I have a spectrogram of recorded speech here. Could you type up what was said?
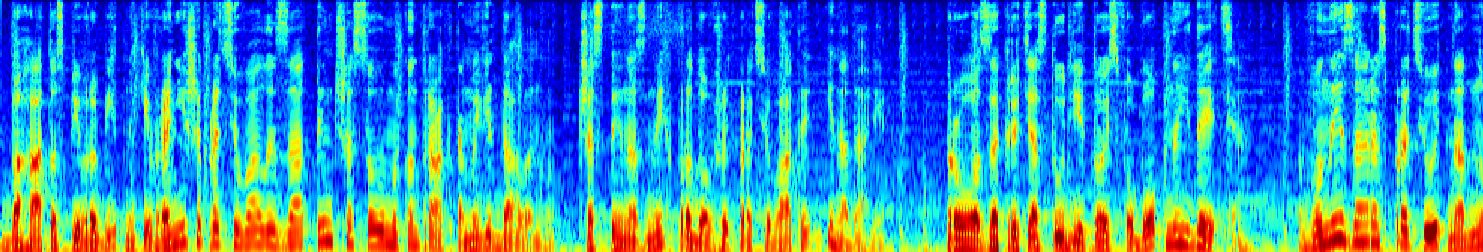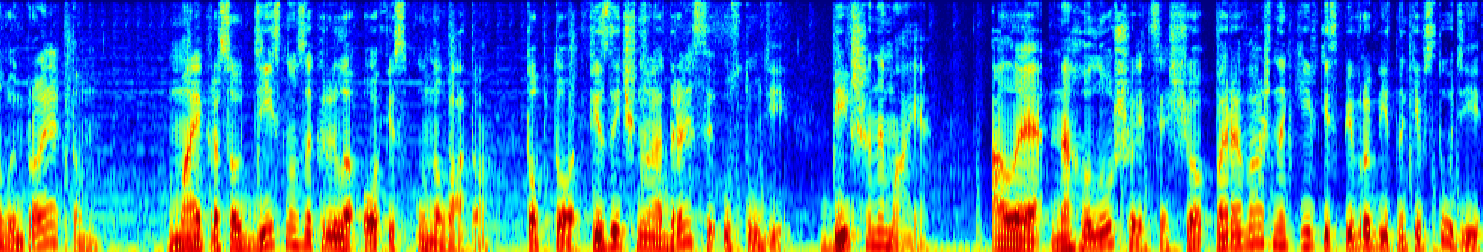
Багато співробітників раніше працювали за тимчасовими контрактами віддалено. Частина з них продовжують працювати і надалі. Про закриття студії Toys for Bob не йдеться. Вони зараз працюють над новим проектом. Microsoft дійсно закрила офіс у Новато, тобто фізичної адреси у студії більше немає. Але наголошується, що переважна кількість співробітників студії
